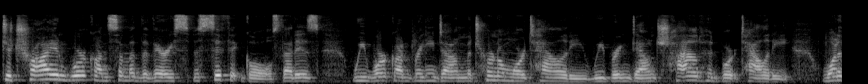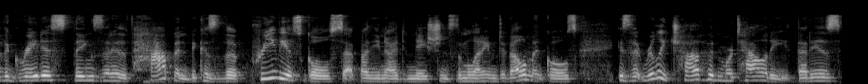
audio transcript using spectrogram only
to try and work on some of the very specific goals. That is, we work on bringing down maternal mortality, we bring down childhood mortality. One of the greatest things that have happened because the previous goals set by the United Nations, the Millennium Development Goals, is that really childhood mortality, that is,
